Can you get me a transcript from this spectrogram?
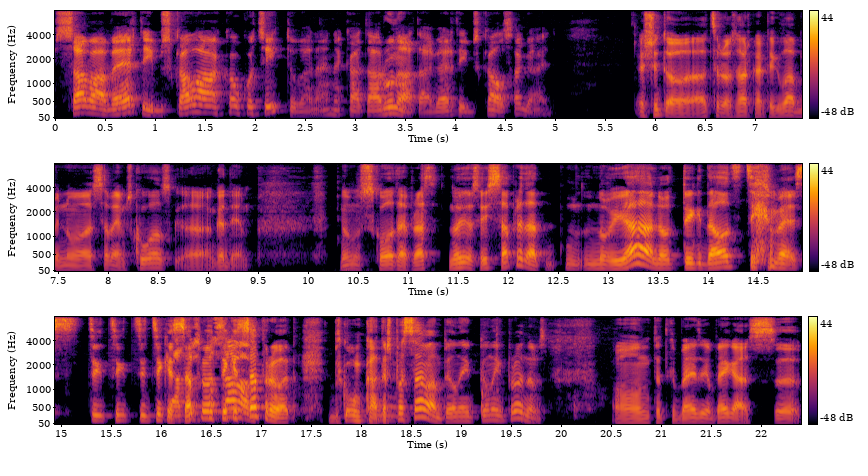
savā vērtību skalā kaut ko citu, ne? nekā tā runātāja vērtību skala sagaida. Es šito atceros ārkārtīgi labi no saviem skolas uh, gadiem. Nu, skolotāji prasa, nu, jūs visi sapratāt, nu, jā, nu, tik daudz, cik mēs, cik, cik, cik, cik es katrs saprotu, cik es saprotu. Un katrs pa savām, pilnīgi, pilnīgi, protams. Un tad, kad beig, beigās uh,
